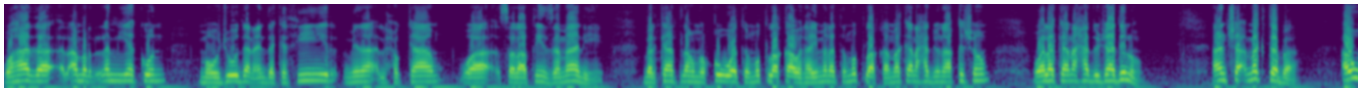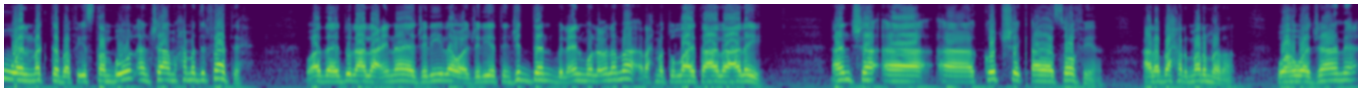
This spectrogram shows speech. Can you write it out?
وهذا الأمر لم يكن موجودا عند كثير من الحكام وسلاطين زمانه. بل كانت لهم القوة المطلقة والهيمنة المطلقة. ما كان أحد يناقشهم ولا كان أحد يجادلهم. أنشأ مكتبة أول مكتبة في إسطنبول أنشأ محمد الفاتح. وهذا يدل على عناية جليلة وجلية جدا بالعلم والعلماء رحمة الله تعالى عليه. أنشأ آه، آه، كوتشك آيا صوفيا على بحر مرمرة. وهو جامع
